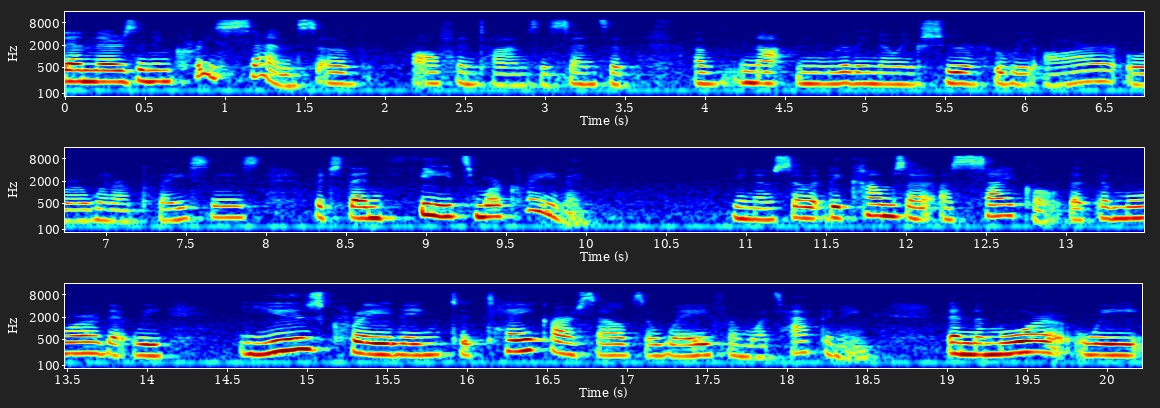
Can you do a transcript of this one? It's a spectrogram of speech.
then there's an increased sense of, oftentimes, a sense of, of not really knowing sure who we are or what our place is, which then feeds more craving. You know, so it becomes a, a cycle that the more that we use craving to take ourselves away from what's happening, then the more we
